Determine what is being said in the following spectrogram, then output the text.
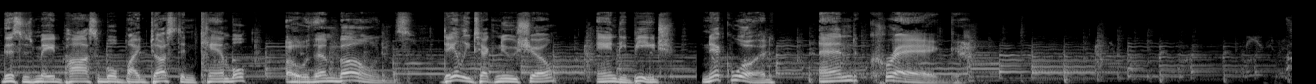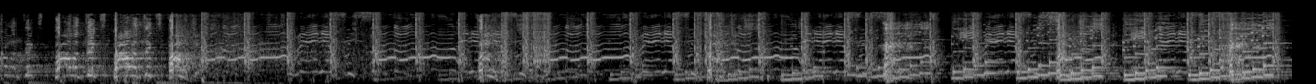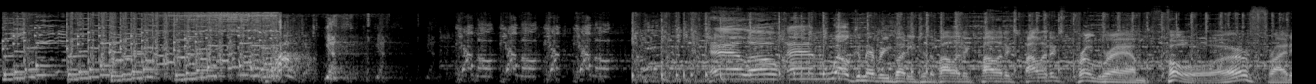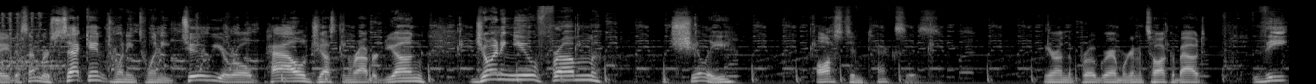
This is made possible by Dustin Campbell, Oh Them Bones, Daily Tech News Show, Andy Beach, Nick Wood, and Craig. Everybody to the Politics, Politics, Politics program for Friday, December 2nd, 2022. Your old pal, Justin Robert Young, joining you from chilly Austin, Texas. Here on the program, we're going to talk about the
